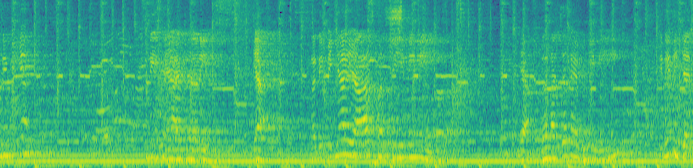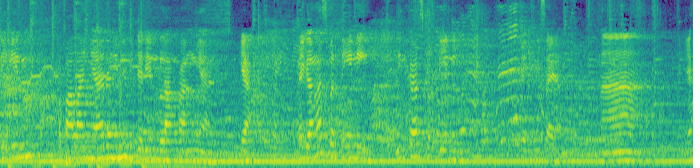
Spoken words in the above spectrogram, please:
ngedipinya? Sini saya ajarin. Ya, ngedipinya ya seperti ini nih. Ya, donatnya kayak begini. Ini dijadiin kepalanya dan ini dijadiin belakangnya. Ya, pegangnya seperti ini. Lingkar seperti ini. Kayak gini saya. Nah, ya.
